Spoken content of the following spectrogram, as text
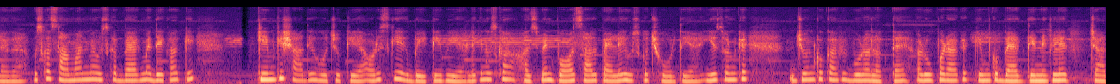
लगा उसका सामान में उसका बैग में देखा कि किम की शादी हो चुकी है और उसकी एक बेटी भी है, लेकिन उसका हस्बैंड बहुत साल पहले ही उसको छोड़ दिया है। ये सुन के जून को काफ़ी बुरा लगता है और ऊपर आके किम को बैग देने के लिए जा,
